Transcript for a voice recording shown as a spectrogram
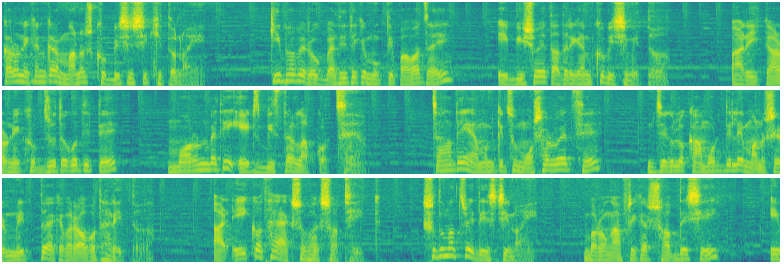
কারণ এখানকার মানুষ খুব বেশি শিক্ষিত নয়। কীভাবে রোগ ব্যাধি থেকে মুক্তি পাওয়া যায়, এই বিষয়ে তাদের জ্ঞান খুবই সীমিত। আর এই কারণে খুব দ্রুত গতিতে মরণ ব্যাধি এইডস বিস্তার লাভ করছে। চাঁদে এমন কিছু মশা রয়েছে যেগুলো কামড় দিলে মানুষের মৃত্যু একেবারে অবধারিত। আর এই কথা একশো ভাগ সঠিক। শুধুমাত্র এই দেশটি নয়, বরং আফ্রিকার সব দেশেই এই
